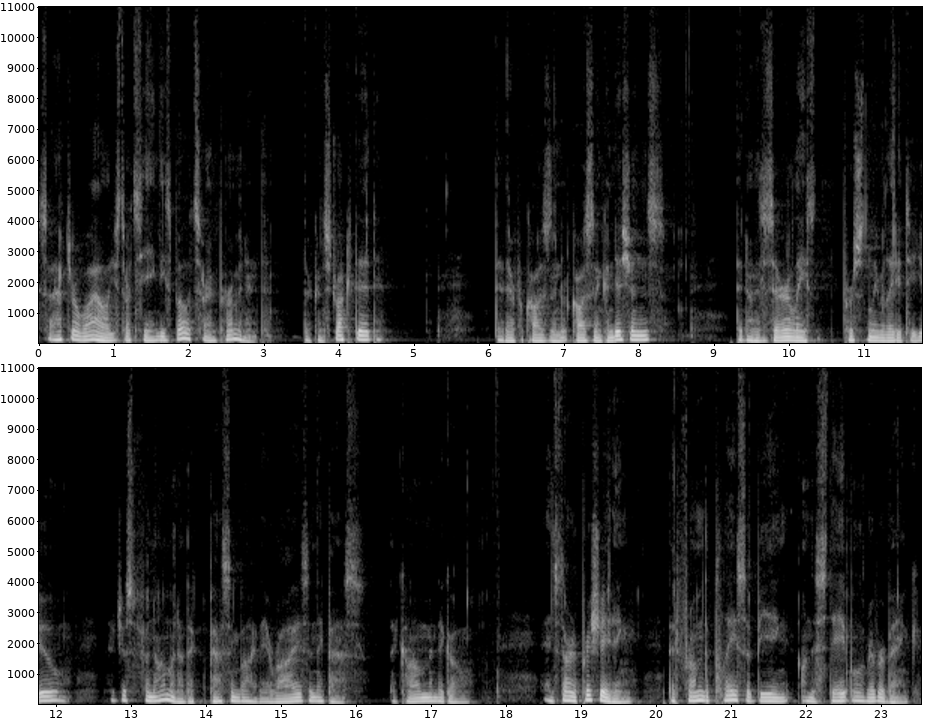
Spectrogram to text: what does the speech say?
so after a while, you start seeing these boats are impermanent. They're constructed, they're there for causes and, causes and conditions. They're not necessarily personally related to you. They're just phenomena that passing by. They arise and they pass. They come and they go. And start appreciating that from the place of being on the stable riverbank,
